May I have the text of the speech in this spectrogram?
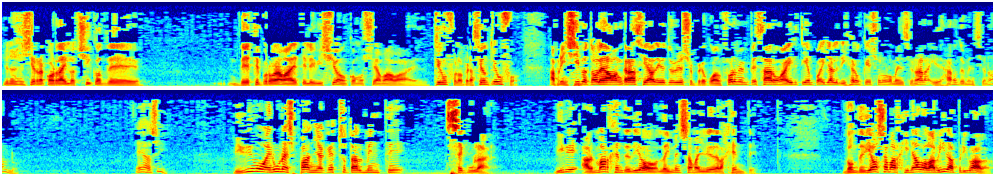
Yo no sé si recordáis los chicos de, de este programa de televisión, ¿cómo se llamaba? El Triunfo, la Operación Triunfo. A principio todos le daban gracias a Dios y eso, pero conforme empezaron a ir tiempo a ella le dijeron que eso no lo mencionara y dejaron de mencionarlo. Es así. Vivimos en una España que es totalmente secular. Vive al margen de Dios la inmensa mayoría de la gente. Donde Dios ha marginado la vida privada.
